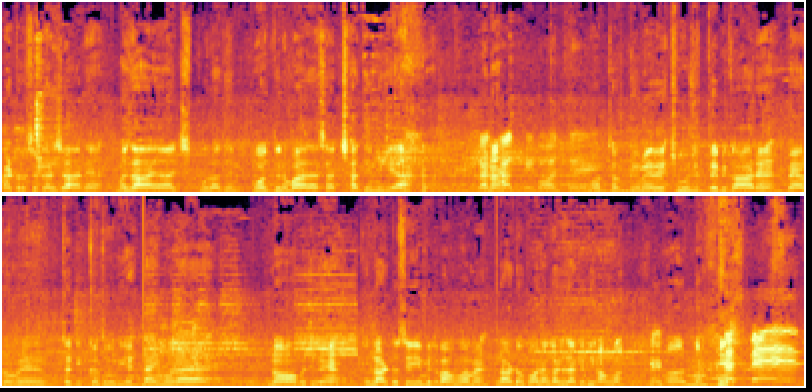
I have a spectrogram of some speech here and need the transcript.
मेट्रो से घर जा रहे हैं। मज़ा आया आज पूरा दिन। बहुत दिन बाद ऐसा अच्छा दिन गया। है ना? थक भी बहुत गए। बहुत थक गए। मेरे शूज़ इतने बेकार हैं। पैरों में इतनी दिक्कत हो रही है। टाइम हो रहा है नौ बज गए हैं। तो लाडो से ही मिलवाऊँगा मैं। लाडो को आना घर जाके दिखाऊँगा। और मम्मी।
